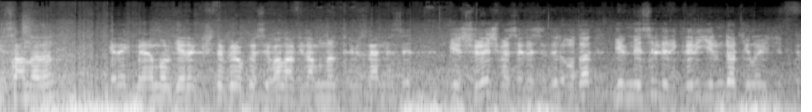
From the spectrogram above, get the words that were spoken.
insanların gerek memur gerek işte bürokrasi falan filan bunların temizlenmesi bir süreç meselesidir. O da bir nesil dedikleri 24 yıla eşittir.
